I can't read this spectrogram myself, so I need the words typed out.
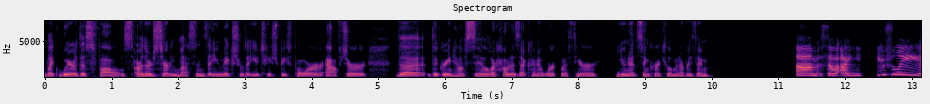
like where this falls are there certain lessons that you make sure that you teach before or after the the greenhouse sale or how does that kind of work with your units and curriculum and everything? Um so i usually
